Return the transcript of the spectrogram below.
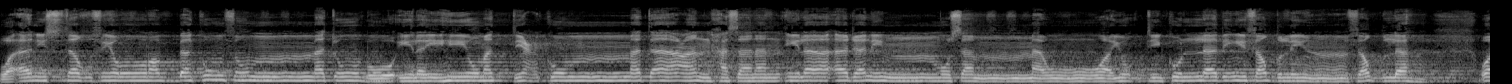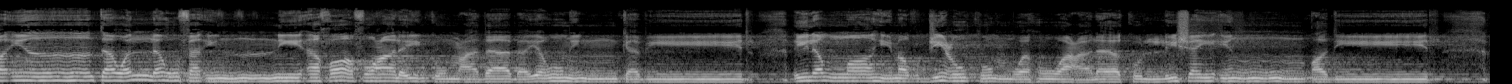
وأن استغفروا ربكم ثم توبوا إليه يمتعكم متاعا حسنا إلى أجل مسمى ويؤت كل ذي فضل فضله وإن تولوا فإني أخاف عليكم عذاب يوم كبير إلى الله مرجعكم وهو على كل شيء قدير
